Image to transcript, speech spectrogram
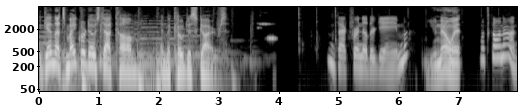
Again, that's microdose.com and the code is SCARVES. Back for another game. You know it. What's going on?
